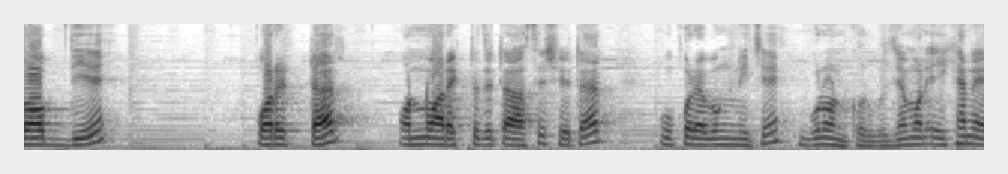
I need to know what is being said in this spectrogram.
লব দিয়ে পরেরটার অন্য আরেকটা যেটা আছে সেটার উপর এবং নিচে গুণন করব। যেমন এইখানে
